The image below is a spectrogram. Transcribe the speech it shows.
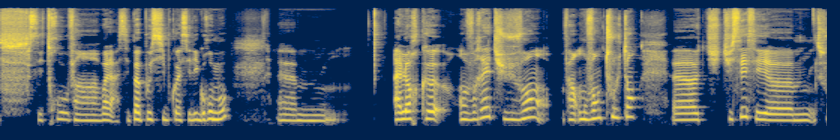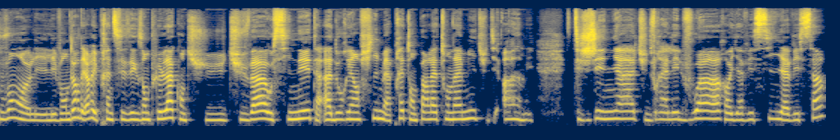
c'est trop, enfin voilà, c'est pas possible quoi, c'est les gros mots. Euh, alors que en vrai, tu vends, enfin on vend tout le temps. Euh, tu, sais, c'est euh, souvent euh, les, les, vendeurs d'ailleurs, ils prennent ces exemples-là quand tu, tu vas au ciné, t'as adoré un film, et après t'en parles à ton ami, tu dis ah non mais c'était génial, tu devrais aller le voir, il y avait ci, il y avait ça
